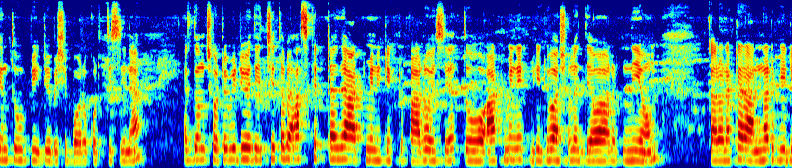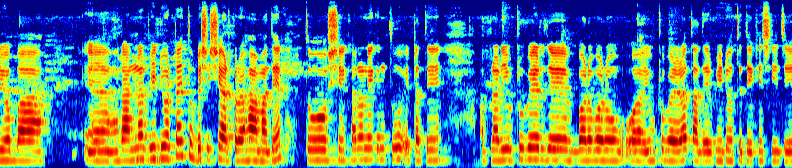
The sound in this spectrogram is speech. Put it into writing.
কিন্তু ভিডিও বেশি বড় করতেছি না। একদম ছোট ভিডিও দিচ্ছি, তবে আজকেরটা যে আট মিনিট একটু পার হয়েছে। তো আট মিনিট ভিডিও আসলে দেওয়ার নিয়ম, কারণ একটা রান্নার ভিডিও বা রান্নার ভিডিওটাই তো বেশি শেয়ার করা হয় আমাদের। তো সে কারণে কিন্তু এটাতে আপনার ইউটিউবের যে বড় বড় ইউটিউবাররা তাদের ভিডিওতে দেখেছি যে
